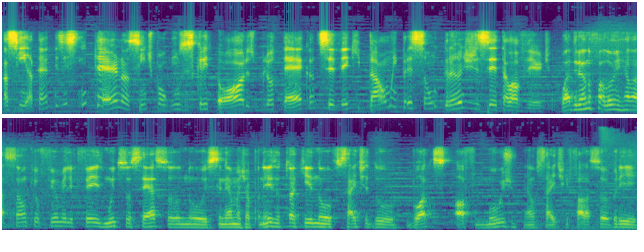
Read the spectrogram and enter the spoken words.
Assim, até coisas internas, assim, tipo alguns escritórios, biblioteca, você vê que dá uma impressão grande de ser tela verde. O Adriano falou em relação que o filme ele fez muito sucesso no cinema japonês. Eu tô aqui no site do Box of Mojo, é um site que fala sobre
